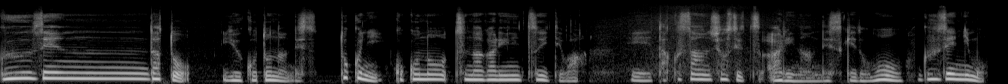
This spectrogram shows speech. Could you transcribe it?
偶然だということなんです。特にここのつながりについては、えー、たくさん諸説ありなんですけども偶然にも、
